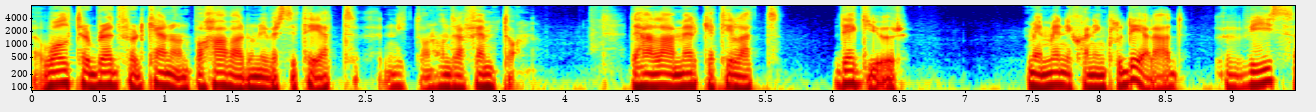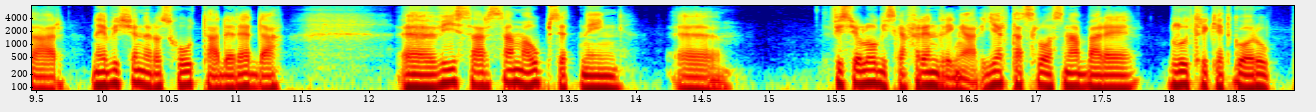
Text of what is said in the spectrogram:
Walter Bradford Cannon på Harvard universitet 1915. Det han la märke till att däggdjur, med människan inkluderad, visar, när vi känner oss hotade, rädda, eh, visar samma uppsättning eh, fysiologiska förändringar. Hjärtat slår snabbare, blodtrycket går upp,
